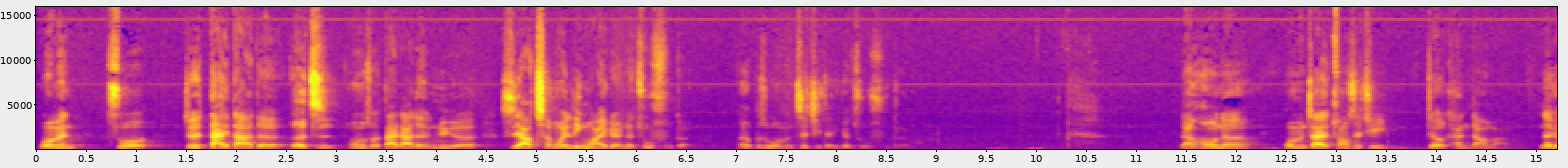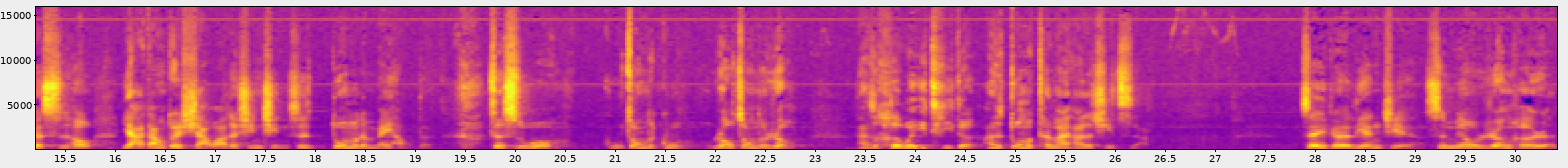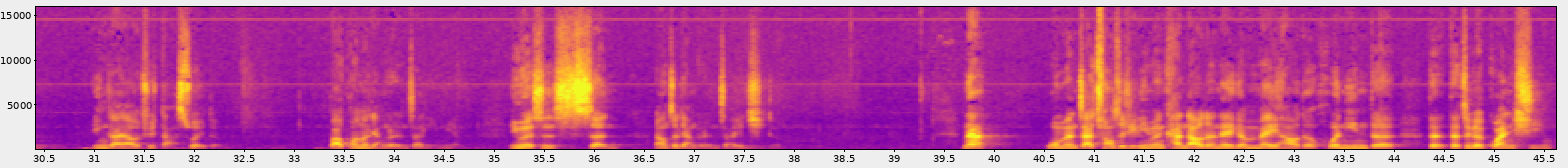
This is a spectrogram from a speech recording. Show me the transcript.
我们所就是带大的儿子，我们所带大的女儿，是要成为另外一个人的祝福的，而不是我们自己的一个祝福的。然后呢，我们在创世纪就有看到嘛，那个时候，亚当对夏娃的心情是多么的美好的。这是我骨中的骨，肉中的肉，它是合为一体的。他是多么疼爱他的妻子啊！这个连结是没有任何人应该要去打碎的，包括那两个人在里面，因为是神让这两个人在一起的。那我们在创世纪里面看到的那个美好的婚姻的的的这个关系，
